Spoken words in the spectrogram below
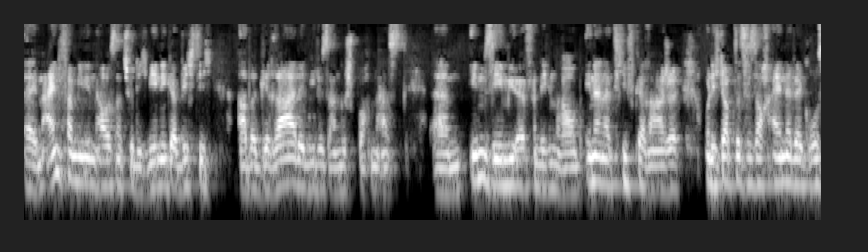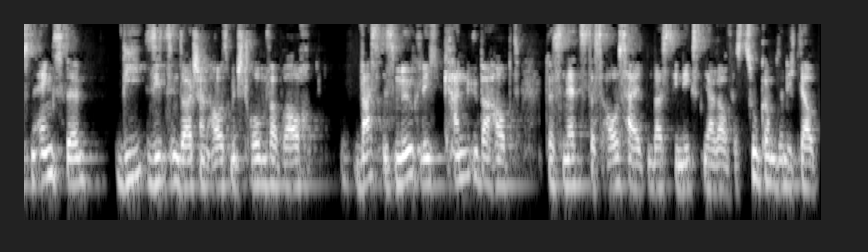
äh, im Einfamilienhaus natürlich weniger wichtig, aber gerade, wie du es angesprochen hast, ähm, im semi-öffentlichen Raum, in einer Tiefgarage. Und ich glaube, das ist auch einer der großen Ängste. Wie sieht es in Deutschland aus mit Stromverbrauch? Was ist möglich? Kann überhaupt das Netz das aushalten, was die nächsten Jahre auf es zukommt? Und ich glaube,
